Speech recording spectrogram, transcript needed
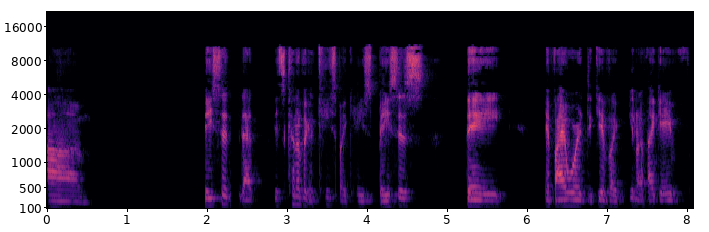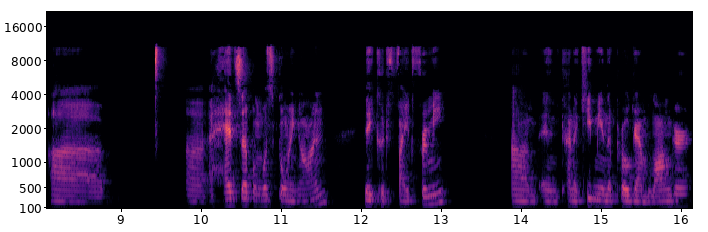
um, they said that it's kind of like a case by case basis. They, if I were to give like you know, if I gave uh, uh, a heads up on what's going on, they could fight for me um, and kind of keep me in the program longer.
